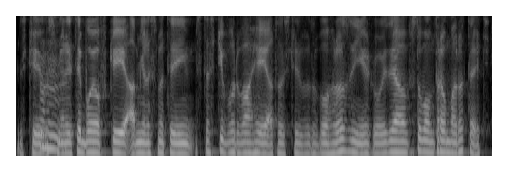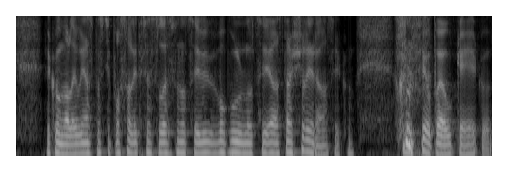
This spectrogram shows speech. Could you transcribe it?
Vždycky Mhm. jsme měli ty bojovky a měli jsme ty stezky odvahy a to, vždycky, to bylo hrozný, jako já z toho mám trauma doteď. Jako malý, oni nás prostě poslali přes les v noci, o půlnoci a strašili nás, jako. Při úplně OK, jako.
